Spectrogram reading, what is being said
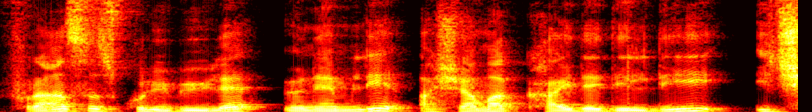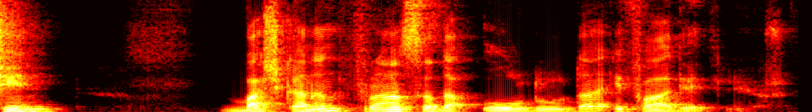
Fransız kulübüyle önemli aşama kaydedildiği için başkanın Fransa'da olduğu da ifade ediliyor.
